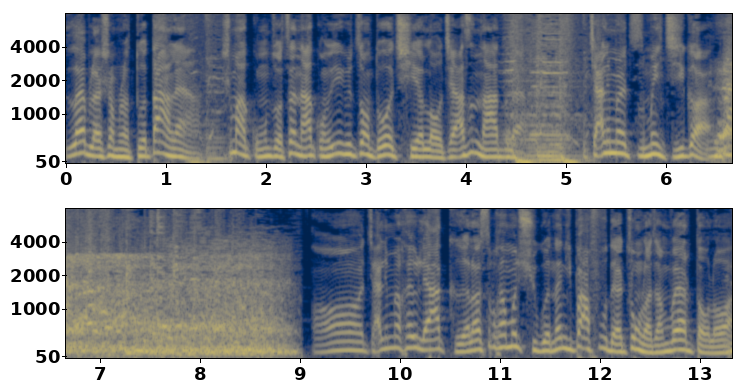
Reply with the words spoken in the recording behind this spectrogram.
来不来上不上？多大了？什么工作？在哪工作？一个月挣多少钱？老家是哪的了？家里面姊妹几个？哦家里面还有俩哥了，是不是还没娶过？那你爸负担重了，咱们玩倒了啊！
